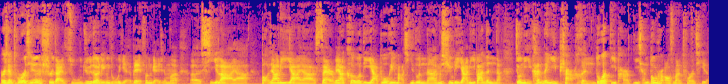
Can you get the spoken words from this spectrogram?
而且土耳其人世代祖居的领土也被分给什么呃希腊呀。保加利亚呀，塞尔维亚、克罗地亚、波黑马其顿呐，什么叙利亚、黎巴嫩呐，就你看那一片很多地盘以前都是奥斯曼土耳其的。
